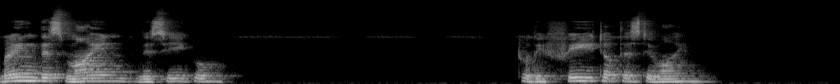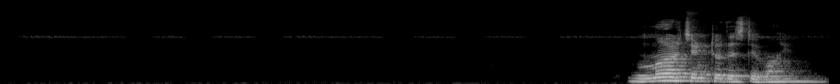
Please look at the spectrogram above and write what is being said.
Bring this mind, this ego, to the feet of this divine. Merge into this divine.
